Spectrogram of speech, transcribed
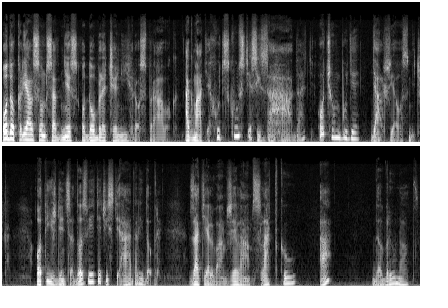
odoklial som sa dnes od oblečených rozprávok. Ak máte chuť, skúste si zahádať, o čom bude ďalšia osmička. O týždeň sa dozviete, či ste hádali dobre. Zatiaľ vám želám sladkú a Dobrú noc.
